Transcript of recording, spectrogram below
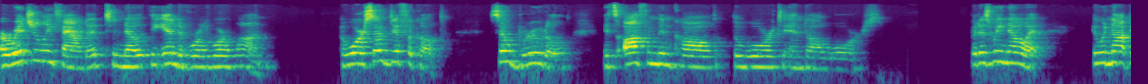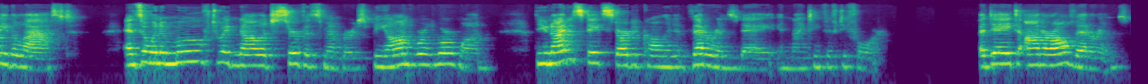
originally founded to note the end of World War I. A war so difficult, so brutal, it's often been called the war to end all wars. But as we know it, it would not be the last. And so, in a move to acknowledge service members beyond World War I, the United States started calling it Veterans Day in 1954 a day to honor all veterans,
